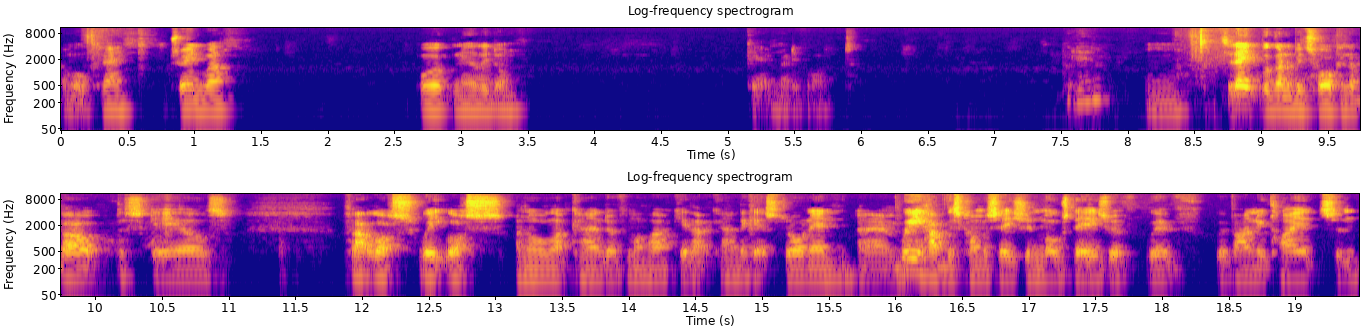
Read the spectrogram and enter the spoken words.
I'm okay. Trained well. Work nearly done. Getting ready for it. Brilliant. Mm. Today we're going to be talking about the scales, fat loss, weight loss, and all that kind of malarkey that kind of gets thrown in. Um, we have this conversation most days with with with our new clients and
